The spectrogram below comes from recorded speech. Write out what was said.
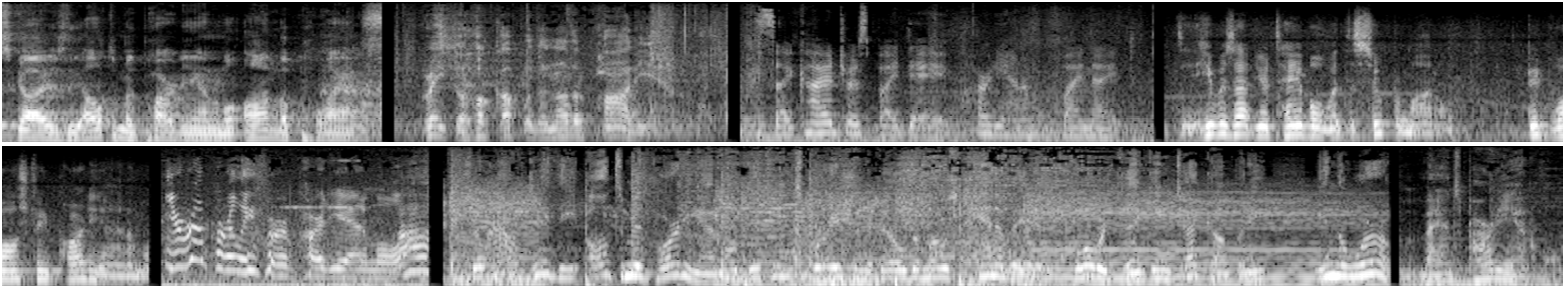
This guy is the ultimate party animal on the planet. Great to hook up with another party animal. Psychiatrist by day, party animal by night. He was at your table with the supermodel. Big Wall Street party animal. You're up early for a party animal. Ah. So how did the ultimate party animal get the inspiration to build the most innovative, forward-thinking tech company in the world? Man's party animal.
